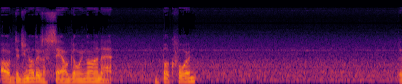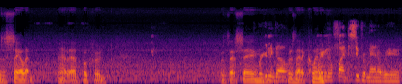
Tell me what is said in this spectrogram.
Oh, did you know there's a sale going on at Bookford? There's a sale at at, at Bookford. What does that say? We're gonna go. What is that? A clinic? We're gonna go find Superman over here.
